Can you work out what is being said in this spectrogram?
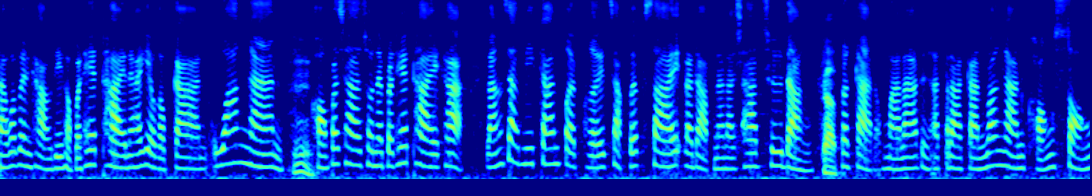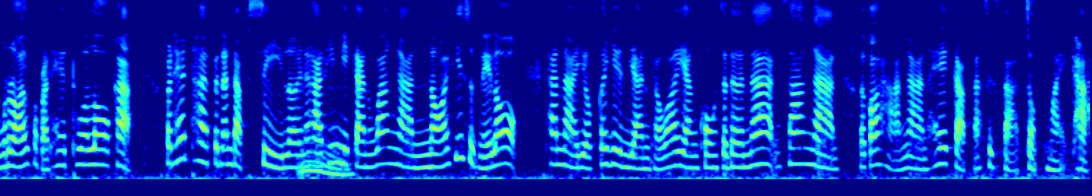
นับว่าเป็นข่าวดีของประเทศไทยนะคะเกี่ยวกับการว่างงานอของประชาชนในประเทศไทยค่ะ หลังจากมีการเปิดเผยจากเว็บไซต์ระดับนานาชาติชื่อดังรประกาศออกมานะถึงอัตราการว่างงานของ 200 กว่าประเทศทั่วโลกค่ะ ประเทศไทยเป็นอันดับ 4 เลยนะคะ ที่มีการว่างงานน้อยที่สุดในโลกท่านนายกก็ยืนยันค่ะว่ายังคงจะเดินหน้าสร้างงาน แล้วก็หางานให้กับนักศึกษาจบใหม่ค่ะ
